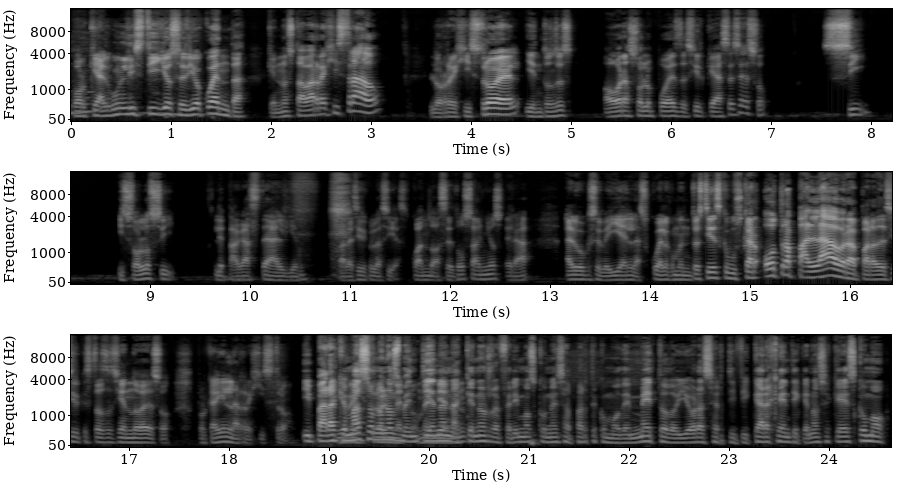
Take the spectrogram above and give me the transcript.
Porque algún listillo se dio cuenta que no estaba registrado, lo registró él y entonces ahora solo puedes decir que haces eso si y solo si le pagaste a alguien para decir que lo hacías. Cuando hace dos años era algo que se veía en la escuela. Entonces tienes que buscar otra palabra para decir que estás haciendo eso, porque alguien la registró. Y para que más o menos me método, ¿me entiendan a qué nos referimos con esa parte como de método y ahora certificar gente que no sé qué, es como,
